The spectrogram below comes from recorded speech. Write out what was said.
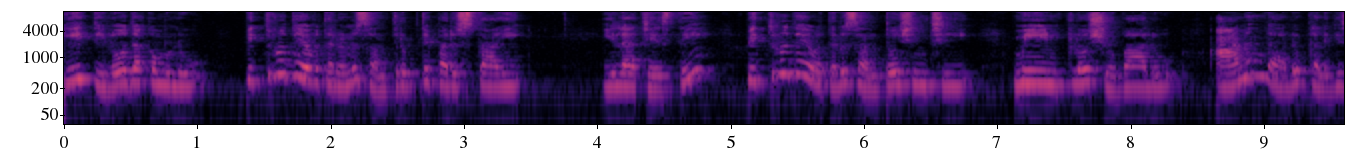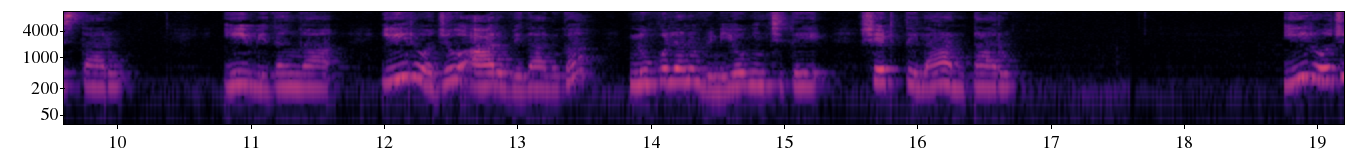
ఈ తిలోదకములు పితృదేవతలను సంతృప్తిపరుస్తాయి. ఇలా చేస్తే పితృదేవతలు సంతోషించి మీ ఇంట్లో శుభాలు ఆనందాలు కలిగిస్తారు. ఈ విధంగా ఈరోజు ఆరు విధాలుగా నువ్వులను వినియోగించితే షట్తిలా అంటారు. ఈరోజు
